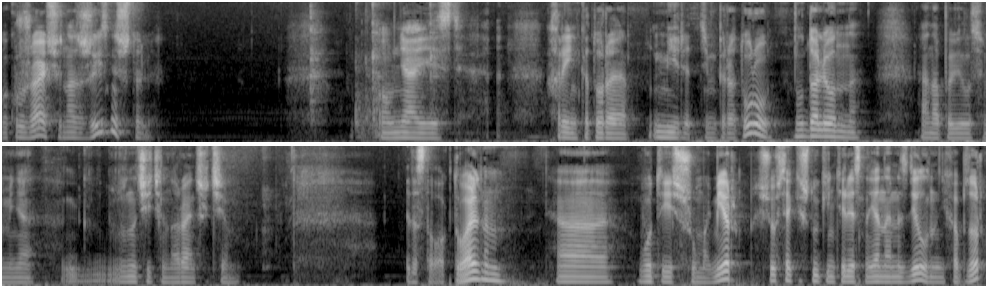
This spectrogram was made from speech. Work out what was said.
окружающей нас жизни, что ли. У меня есть хрень, которая меряет температуру удаленно. Она появилась у меня значительно раньше, чем это стало актуальным. А, вот есть шумомер, еще всякие штуки интересные. Я, наверное, сделаю на них обзор,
